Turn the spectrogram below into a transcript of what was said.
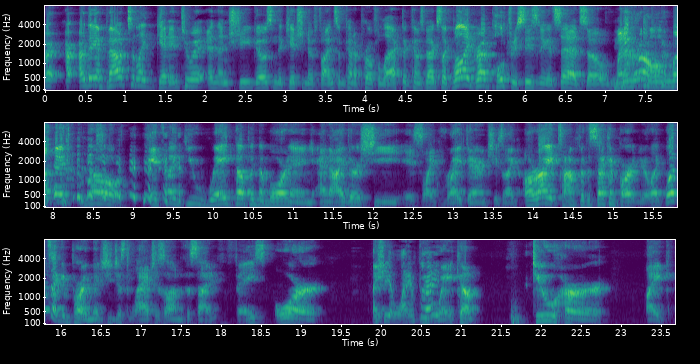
Are, are, are they about to like get into it, and then she goes in the kitchen to find some kind of prophylactic? Comes back, it's like, well, I grabbed poultry seasoning instead, so when in Rome, like. no, it's like you wake up in the morning and either she is like right there and she's like, "All right, time for the second part," and you're like, "What second part?" And then she just latches onto the side of your face, or Is she a you wake up to her like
